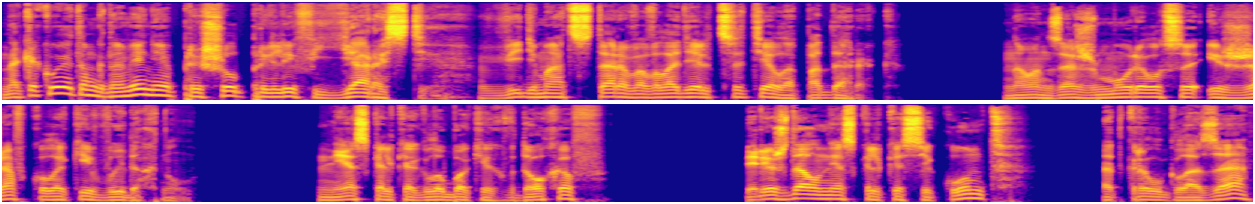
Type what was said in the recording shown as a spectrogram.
На какое-то мгновение пришел прилив ярости, видимо, от старого владельца тела подарок. Но он зажмурился и, сжав кулаки, выдохнул. Несколько глубоких вдохов, переждал несколько секунд, открыл глаза,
